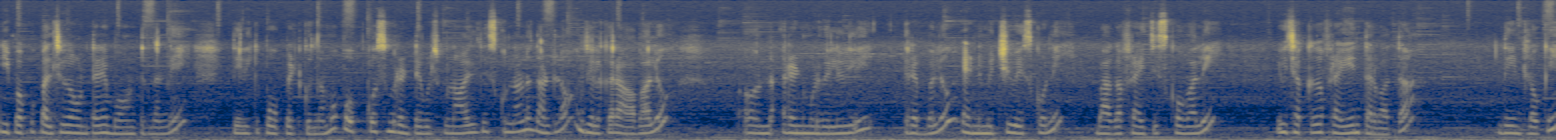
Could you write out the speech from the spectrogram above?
ఈ పప్పు పలుచగా ఉంటేనే బాగుంటుందండి. దీనికి పోపు పెట్టుకుందాము. పోపు కోసం రెండు టేబుల్ స్పూన్ ఆయిల్ తీసుకున్నాను. దాంట్లో జీలకర్ర ఆవాలు రెండు మూడు వెల్లుల్లి రెబ్బలు ఎండుమిర్చి వేసుకొని బాగా ఫ్రై చేసుకోవాలి. ఇవి చక్కగా ఫ్రై అయిన తర్వాత దీంట్లోకి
